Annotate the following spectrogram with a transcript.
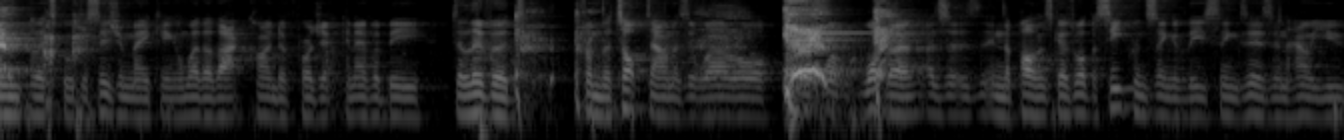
in political decision making, and whether that kind of project can ever be delivered from the top down, as it were, or what, what the, as, as, in the parlance goes, what the sequencing of these things is and how you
